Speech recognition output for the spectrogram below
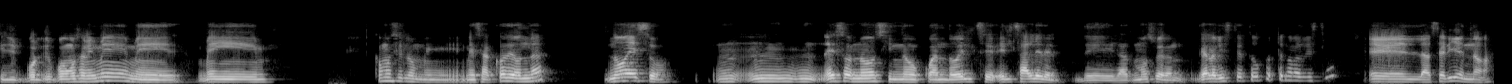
que a mí me, me, me ¿cómo decirlo? Me, me sacó de onda. No eso, mm, mm, eso no, sino cuando él, se, él sale del, de la atmósfera. ¿Ya la viste tú, Pepe? ¿No la has visto? Eh, la serie no,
